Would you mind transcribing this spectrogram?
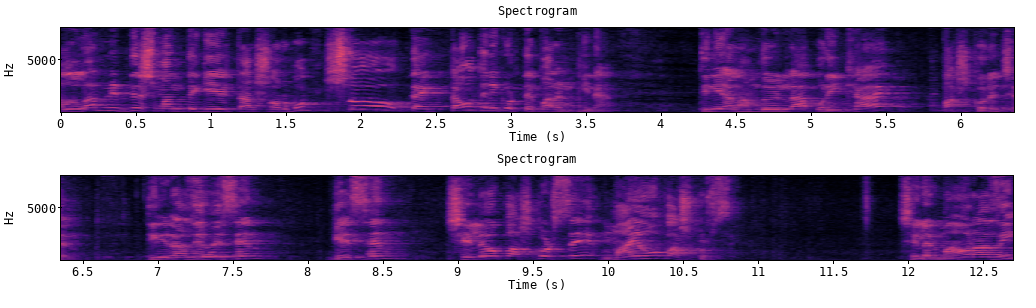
আল্লাহর নির্দেশ মানতে গিয়ে তার সর্বোচ্চ ত্যাগটাও তিনি করতে পারেন কিনা। তিনি আলহামদুলিল্লাহ পরীক্ষায় পাশ করেছেন। তিনি রাজি হয়েছেন, গেছেন ছেলেও পাশ করছে, মায়েও পাশ করছে। ছেলের মাও রাজি,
